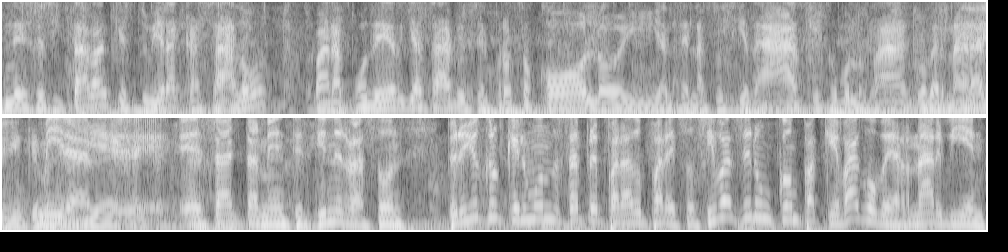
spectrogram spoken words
necesitaban que estuviera casado para poder, ya sabes, el protocolo y ante la sociedad, que cómo nos va a gobernar alguien que no Mira, tiene vieja. y- eh, exactamente, tienes razón. Pero yo creo que el mundo está preparado para eso. Si va a ser un compa que va a gobernar bien,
